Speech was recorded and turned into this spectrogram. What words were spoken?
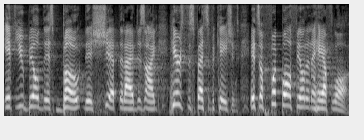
if you build this boat, this ship that I have designed. Here's the specifications it's a football field and a half long.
